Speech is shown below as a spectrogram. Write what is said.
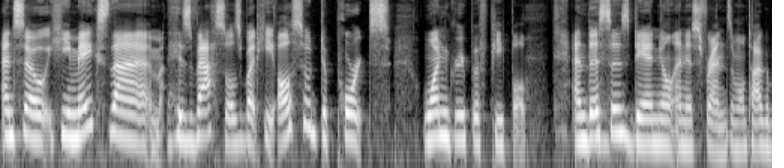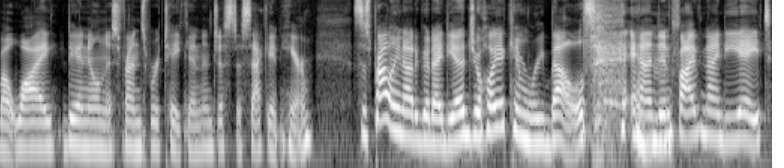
And so he makes them his vassals, but he also deports one group of people. And this mm-hmm. is Daniel and his friends. And we'll talk about why Daniel and his friends were taken in just a second here. This is probably not a good idea. Jehoiakim rebels, and in mm-hmm. 598,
